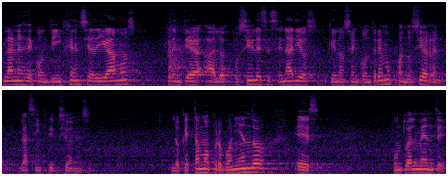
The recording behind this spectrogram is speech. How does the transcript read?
planes de contingencia, digamos, frente a, los posibles escenarios que nos encontremos cuando cierren las inscripciones. Lo que estamos proponiendo es, puntualmente,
